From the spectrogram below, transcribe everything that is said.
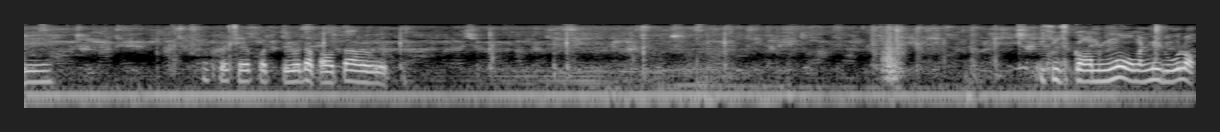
เคก็ใช้ประตูระดับอัลต้าเรเลตอีคิวสกอร์มันโง่ มันไม่รู้หรอก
